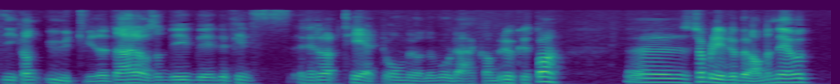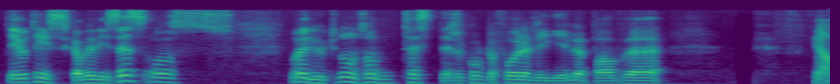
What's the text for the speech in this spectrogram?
de kan utvide dette her, altså de, de, det finnes relaterte områder hvor det her kan brukes på, uh, så blir det bra. Men det er, jo, det er jo ting som skal bevises. og nå er det jo ikke noen sånne tester som kommer til å foreligge i løpet av eh, ja,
